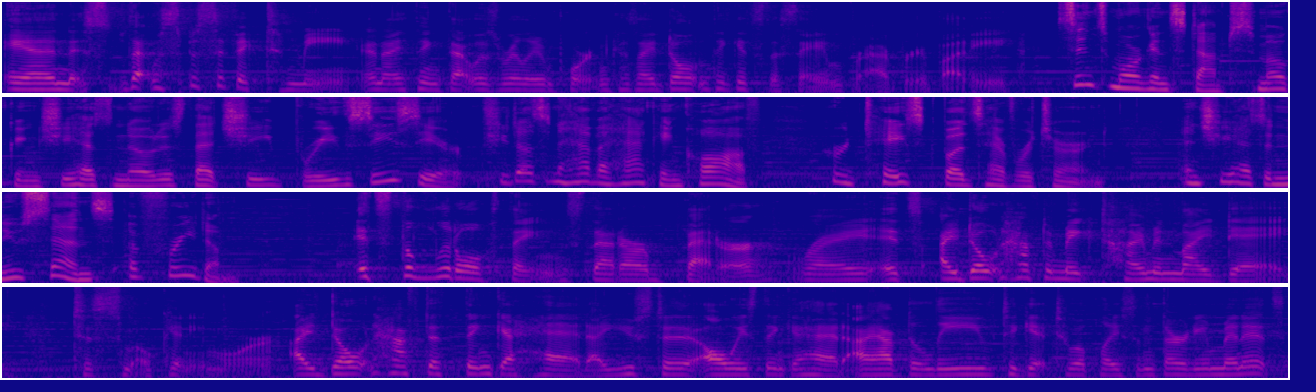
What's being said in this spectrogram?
And that was specific to me. And I think that was really important because I don't think it's the same for everybody. Since Morgan stopped smoking, she has noticed that she breathes easier. She doesn't have a hacking cough. Her taste buds have returned. And she has a new sense of freedom it's the little things that are better, right? It's I don't have to make time in my day to smoke anymore. I don't have to think ahead. I used to always think ahead. I have to leave to get to a place in 30 minutes,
